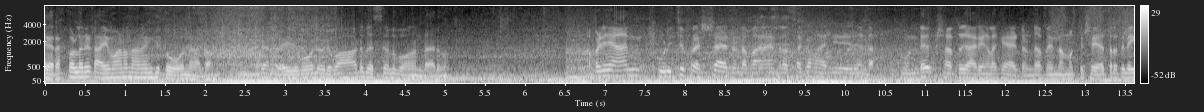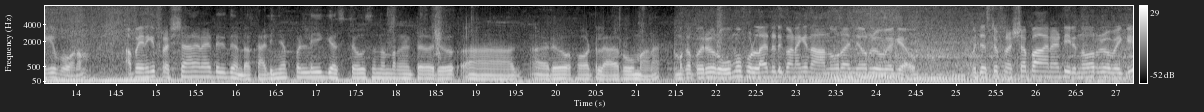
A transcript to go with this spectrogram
തിരക്കുള്ളൊരു ടൈമാണെന്നാണ് എനിക്ക് തോന്നുന്നത് കേട്ടോ. ഇതുണ്ടല്ലോ ഇതുപോലെ ഒരുപാട് ബസ്സുകൾ പോകുന്നുണ്ടായിരുന്നു. അപ്പോഴേ ഞാൻ കുളിച്ച് ഫ്രഷ് ആയിട്ടുണ്ട്. അപ്പോൾ ഞാൻ ഡ്രസ്സൊക്കെ മാറ്റി എഴുതണ്ട മുണ്ട് ഷർട്ട് കാര്യങ്ങളൊക്കെ ആയിട്ടുണ്ട്. അപ്പം നമുക്ക് ക്ഷേത്രത്തിലേക്ക് പോകണം. അപ്പോൾ എനിക്ക് ഫ്രഷ് ആകാനായിട്ട് ഇത് കണ്ടോ? കടിഞ്ഞപ്പള്ളി ഗസ്റ്റ് ഹൗസ് എന്ന് പറഞ്ഞിട്ട് ഒരു ഒരു ഹോട്ടലാണ് റൂമാണ് നമുക്കപ്പോൾ ഒരു റൂം ഫുള്ളായിട്ട് എടുക്കുകയാണെങ്കിൽ നാനൂറ് അഞ്ഞൂറ് രൂപയൊക്കെ ആവും. അപ്പോൾ ജസ്റ്റ് ഫ്രഷ് അപ്പ് ആകാനായിട്ട് ഇരുന്നൂറ് രൂപയ്ക്ക്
